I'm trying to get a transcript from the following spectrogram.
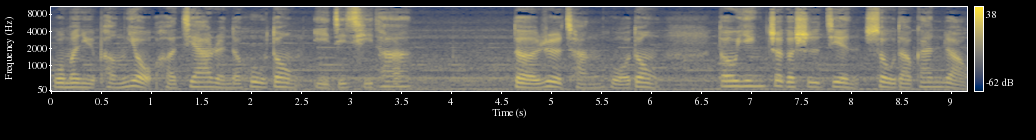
我们与朋友和家人的互动，以及其他的日常活动。都因这个事件受到干扰。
